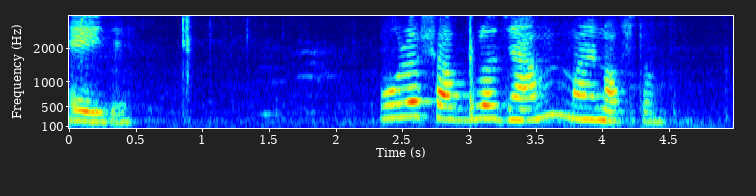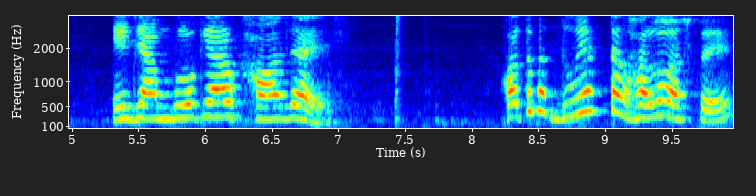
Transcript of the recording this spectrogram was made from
এই যে, পুরো সবগুলো জাম মানে নষ্ট। এই জামগুলো কি আরও খাওয়া যায়? হয়তো বা দু একটা ভালো আছে।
